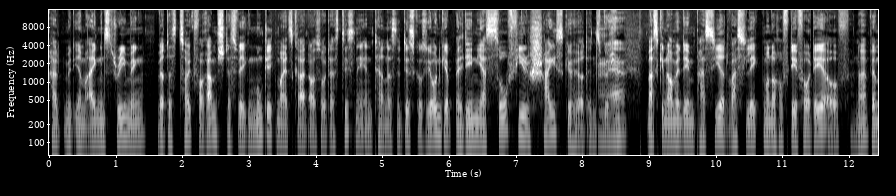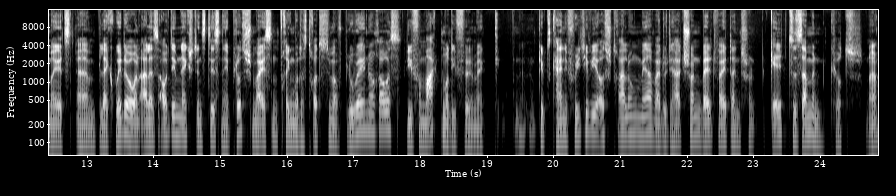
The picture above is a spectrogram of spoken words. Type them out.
halt mit ihrem eigenen Streaming, wird das Zeug verramscht. Deswegen munkelt man jetzt gerade auch so, dass Disney intern es eine Diskussion gibt, weil denen ja so viel Scheiß gehört inzwischen. Ja. Was genau mit dem passiert? Was legt man noch auf DVD auf? Ne? Wenn wir jetzt ähm, Black Widow und alles auch demnächst ins Disney Plus schmeißen, bringen wir das trotzdem auf Blu-ray noch raus? Wie vermarkten wir die Filme? Gibt es keine Free-TV-Ausstrahlung mehr, weil du dir halt schon weltweit dann schon Geld zusammenkürzt. Ne?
